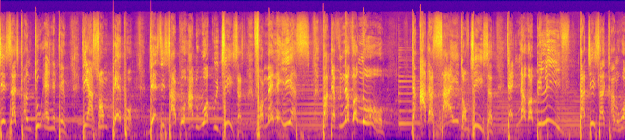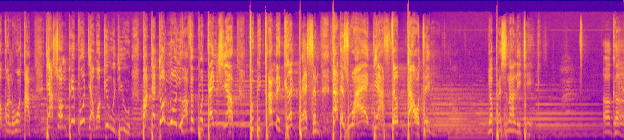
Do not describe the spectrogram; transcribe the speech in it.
Jesus can do anything. There are some people, these disciples had worked with Jesus for many years, but they've never known the other side of Jesus. They never believe that Jesus can walk on water. There are some people they are working with you, but they don't know you have a potential to become a great person. That is why they are still doubting your personality. Oh God.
